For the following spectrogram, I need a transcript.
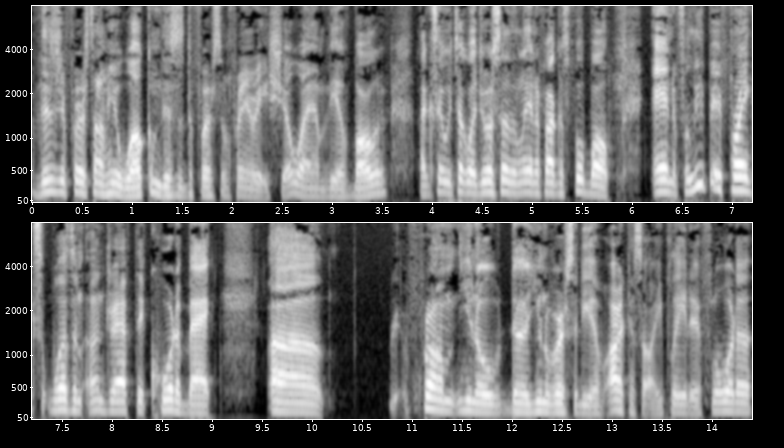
If this is your first time here, welcome. This is the First and Frame Rate Show. I am VF Baller. Like I said, we talk about Georgia Southern Atlanta Falcons football. And Feleipe Franks was an undrafted quarterback. Uh, from you know the University of Arkansas. He played at Florida,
